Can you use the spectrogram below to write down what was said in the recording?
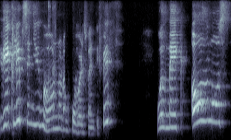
The eclipse and new moon on October 25th will make almost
